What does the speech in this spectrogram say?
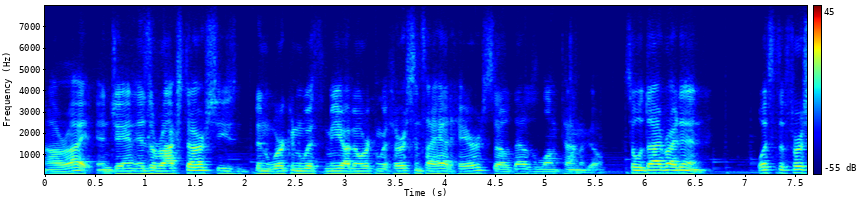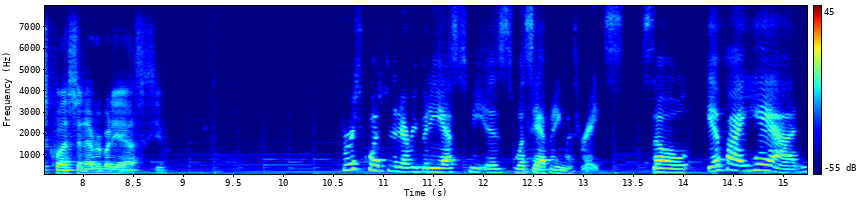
All right. And Jan is a rock star. She's been working with me. I've been working with her since I had hair. So that was a long time ago. So we'll dive right in. What's the first question everybody asks you? First question that everybody asks me is what's happening with rates. So if I had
